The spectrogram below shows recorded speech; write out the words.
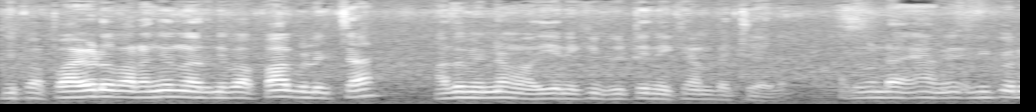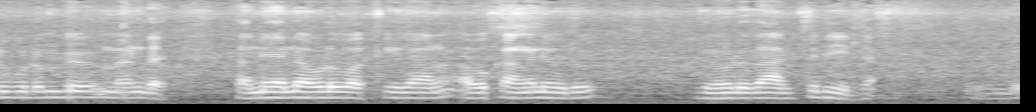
നീ പപ്പായോട് പറഞ്ഞെന്ന് അറിഞ്ഞ് പപ്പ വിളിച്ചാൽ അത് പിന്നെ മതി എനിക്ക് വീട്ടിൽ നിൽക്കാൻ പറ്റില്ല. അതുകൊണ്ട് ഞാൻ എനിക്കൊരു കുടുംബം വേണ്ടേ? തന്നെയല്ല അവൾ വക്കീലാണ്. അവൾക്ക് അങ്ങനെ ഒരു ഇതിനോട് താല്പര്യമില്ല. അതുകൊണ്ട്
